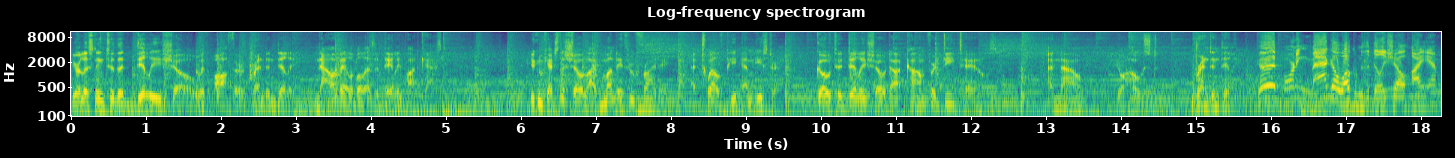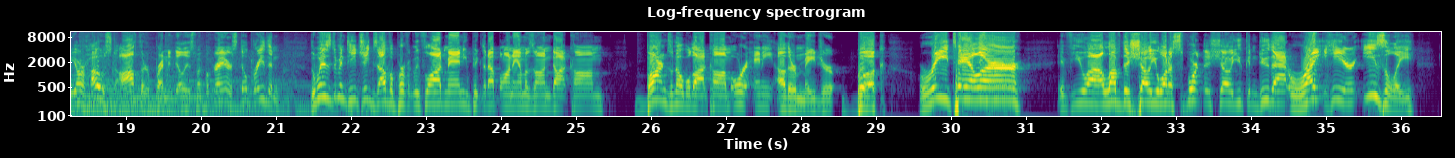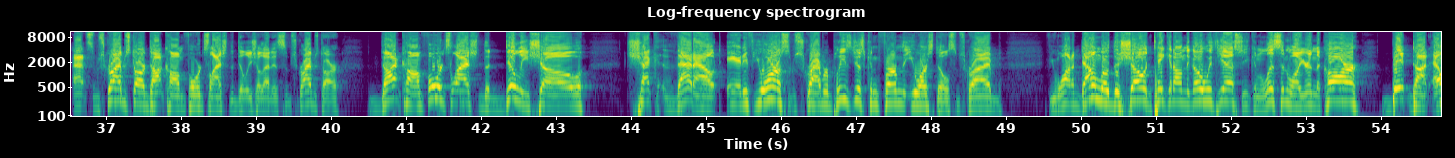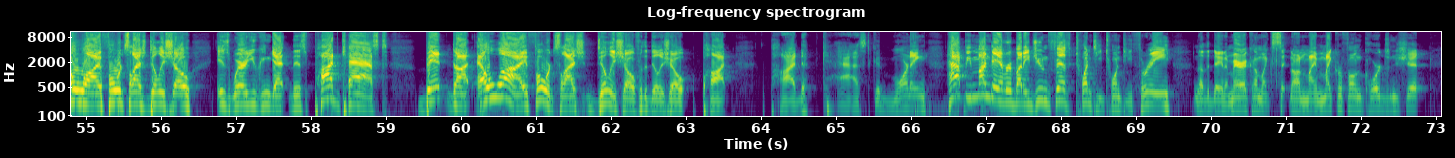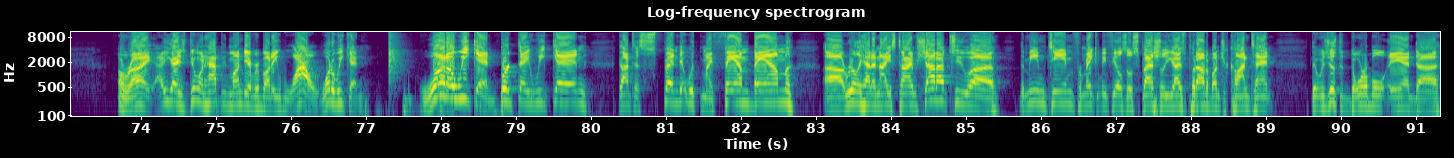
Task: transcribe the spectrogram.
You're listening to The Dilley Show with author Brenden Dilley, now available as a daily podcast. You can catch the show live Monday through Friday at 12 p.m. Eastern. Go to dilleyshow.com for details. And now, your host, Brenden Dilley. Good morning, MAGA. Welcome to the Dilley Show. I am your host, author Brenden Dilley. It's my book right here, Still Breathing. The Wisdom and Teachings of a Perfectly Flawed Man. You can pick it up on Amazon.com, BarnesandNoble.com, or any other major book retailer. If you uh, love this show, you want to support this show, you can do that right here easily at subscribestar.com forward slash The Dilley Show. That is subscribestar.com forward slash The Dilley Show. Check that out. And if you are a subscriber, please just confirm that you are still subscribed. If you want to download the show and take it on the go with you so you can listen while you're in the car, bit.ly forward slash Dilley Show is where you can get this podcast bit.ly forward slash Dilley Show for the Dilley Show pot podcast. Good morning. Happy Monday, everybody. June 5th, 2023. Another day in America. I'm like sitting on my microphone cords and shit. All right. How you guys doing? Happy Monday, everybody. Wow. What a weekend. What a weekend. Birthday weekend. Got to spend it with my fam bam. Uh, really had a nice time. Shout out to uh, the meme team for making me feel so special. You guys put out a bunch of content that was just adorable and uh,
